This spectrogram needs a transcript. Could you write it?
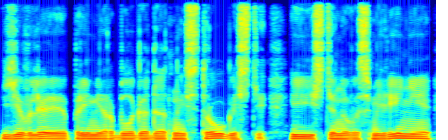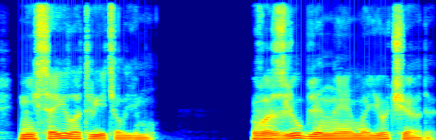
Являя пример благодатной строгости и истинного смирения, Мисаил ответил ему, «Возлюбленное мое чадо,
